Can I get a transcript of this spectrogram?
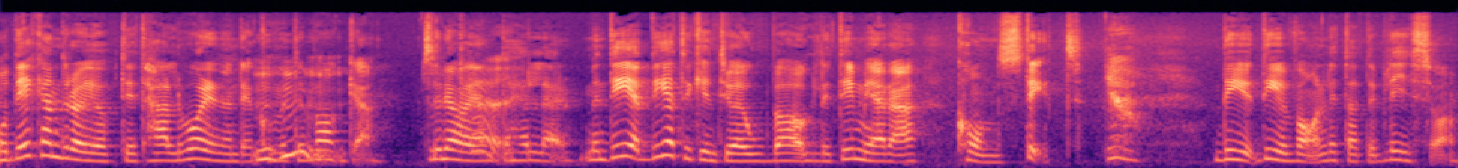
Och det kan dröja upp till ett halvår innan det kommer tillbaka. Så det har jag inte heller. Men det, det tycker inte jag är obehagligt. Det är mera konstigt. Ja. Det, det är vanligt att det blir så.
